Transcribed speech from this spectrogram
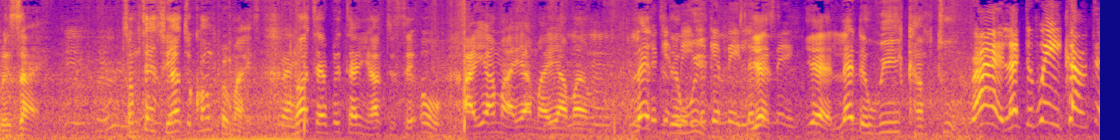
resigned? Sometimes you have to compromise. Right. Not every time you have to say, oh, I am, I am, I am. -hmm. Let Look the me, we. look at me, look yes, at me. Yeah, let the we come too. Right, let the weed come to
